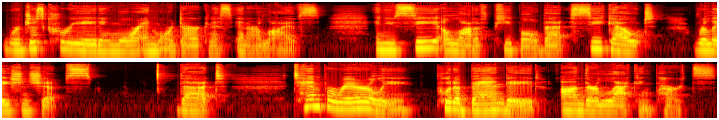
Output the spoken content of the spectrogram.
we're just creating more and more darkness in our lives. And you see a lot of people that seek out relationships that temporarily put a band aid on their lacking parts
